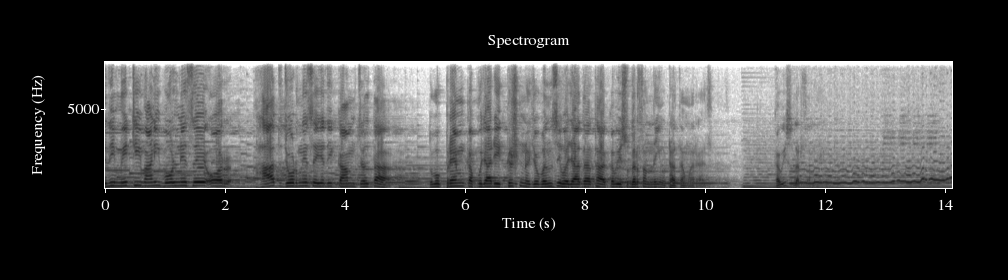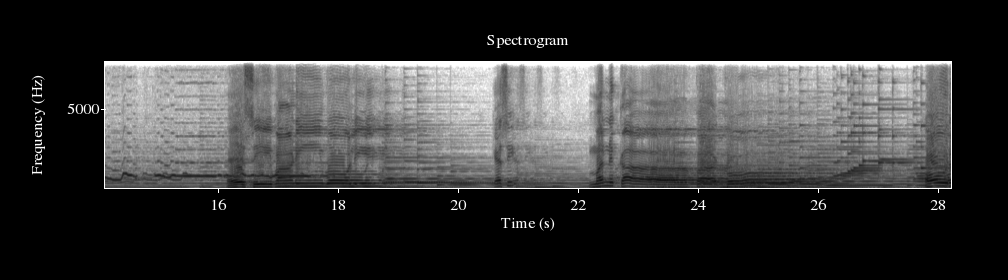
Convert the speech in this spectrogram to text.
यदि मीठी वाणी बोलने से और हाथ जोड़ने से यदि काम चलता तो वो प्रेम का पुजारी कृष्ण जो बंसी बजाता था, कभी सुदर्शन नहीं उठाता महाराज। कभी सुदर्शन नहीं। ऐसी वाणी बोली। कैसी? मन का पखो और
